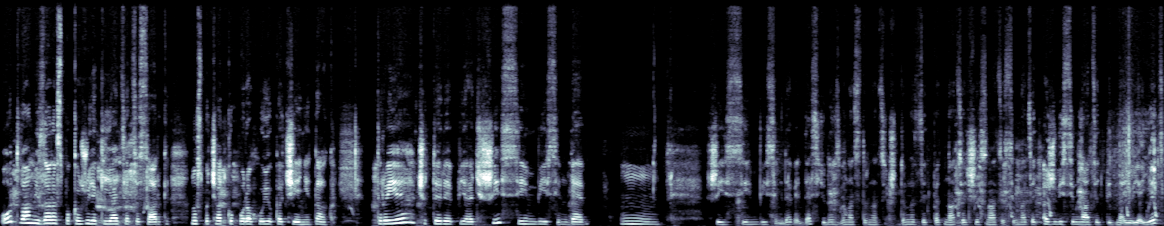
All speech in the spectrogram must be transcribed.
От вам і зараз покажу, які яйця цесарки. Ну, спочатку порахую качені. Так. 3, 4, 5, 6, 7, 8, 9. 6, 7, 8, 9, 10, 11, 12, 13, 14, 15, 16, 17, аж 18 під нею яєць.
